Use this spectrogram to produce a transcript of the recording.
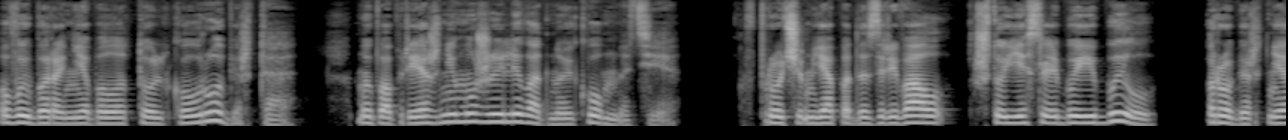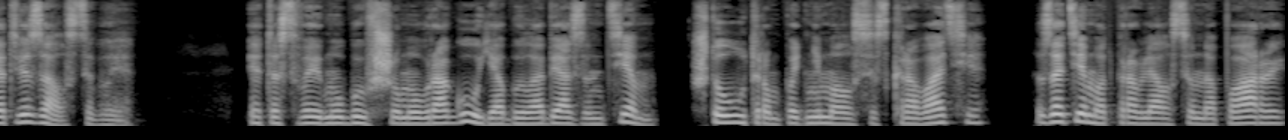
Выбора не было только у Роберта. Мы по-прежнему жили в одной комнате. Впрочем, я подозревал, что если бы и был, Роберт не отвязался бы. Это своему бывшему врагу я был обязан тем, что утром поднимался с кровати, затем отправлялся на пары,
